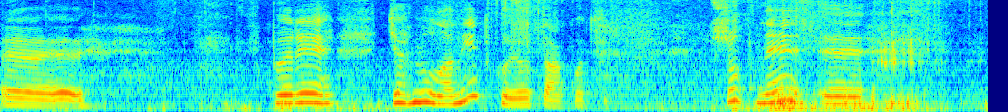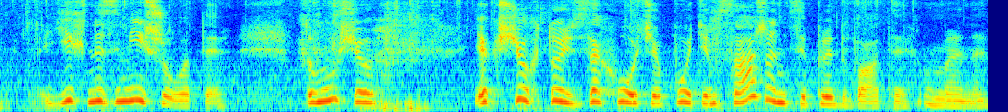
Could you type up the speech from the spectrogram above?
е, перетягнула ниткою отак от, щоб не, е, їх не змішувати. Тому що якщо хтось захоче потім саджанці придбати у мене,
